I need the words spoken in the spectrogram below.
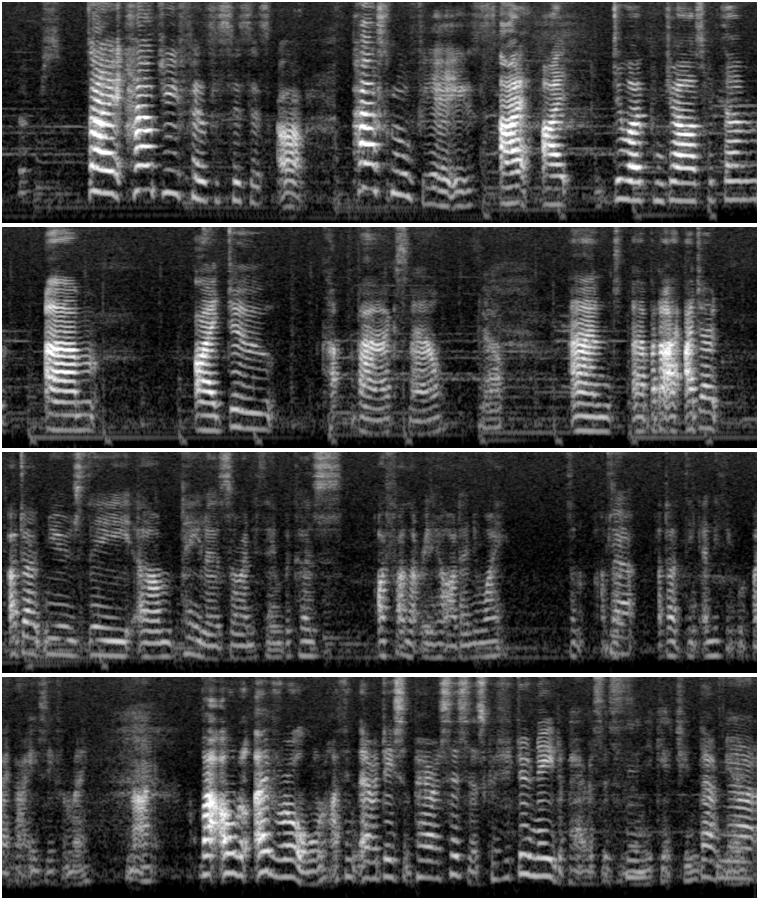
So, how do you feel the scissors are? Personal views. I I do open jars with them. Um, I do cut bags now, Yeah. and uh, but I, I don't I don't use the um, peelers or anything because I find that really hard anyway. I don't, I, don't, Yeah. I don't think anything would make that easy for me. No. But overall, I think they're a decent pair of scissors because you do need a pair of scissors in Mm. your kitchen, don't you? Yeah.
